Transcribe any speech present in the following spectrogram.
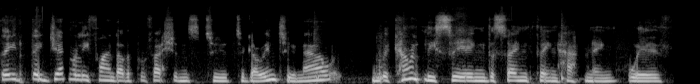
they they generally find other professions to to go into. Now we're currently seeing the same thing happening with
